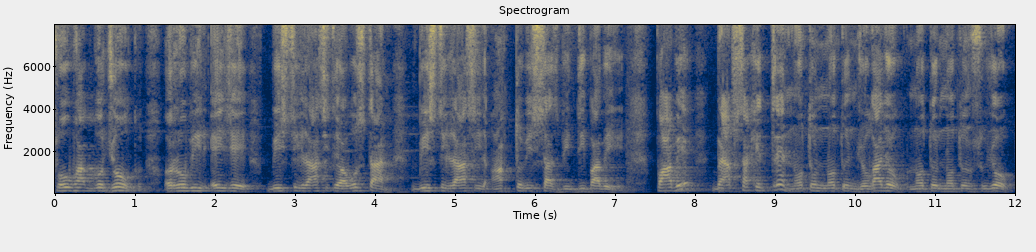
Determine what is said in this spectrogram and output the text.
সৌভাগ্য যোগ। রবির এই যে বৃষ্টিক রাশিতে অবস্থান বৃষ্টিক রাশির আত্মবিশ্বাস বৃদ্ধি পাবে। পাবে ব্যবসা ক্ষেত্রে নতুন নতুন যোগাযোগ, নতুন নতুন সুযোগ।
